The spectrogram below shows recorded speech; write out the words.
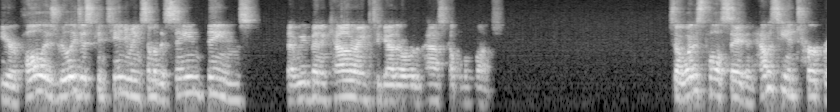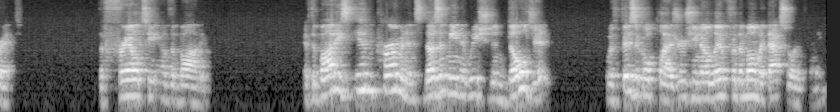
here. Paul is really just continuing some of the same themes that we've been encountering together over the past couple of months. So, what does Paul say then? How does he interpret the frailty of the body? If the body's impermanence doesn't mean that we should indulge it with physical pleasures, you know, live for the moment, that sort of thing.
